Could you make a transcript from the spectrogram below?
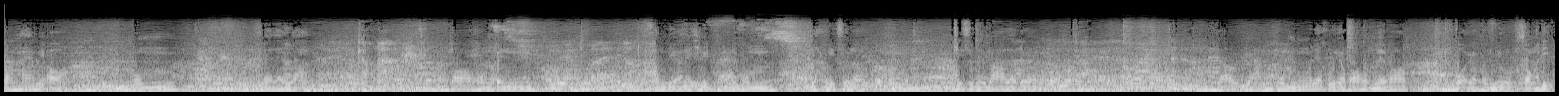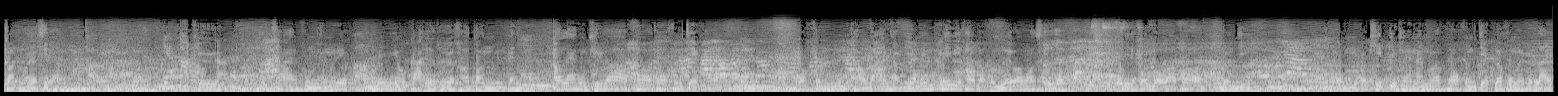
ร้องไห้ไม่ออก ผมหลายๆอย่างครับเพราะผมเป็นคนเดียวในชีวิตผมที่ผมรักที่สุดแล้วที่สุดในบ้านแล้วด้วย แล้วอย่างผมยังไม่ได้คุยกับพ่อผมเลยพ่อโกรธกับผมอยู่สองอาทิตย์ก่อนพ่อจะเสียคือใช่ผมยังไม่ได้ไม่มีโอกาสได้คุยกับเขาตอนมันเป็นตอนแรกผมคิดว่าพ่อแค่คงเจ็บเพราะคนแถวบ้านแถวนี้ไม่ไม่มีใครบอกผมเลยว่าพ่อเสียมีแต่คนบอกว่าพ่อโดนยิง ผมก็คิดอยู่แค่นั้นว่าพ่อคงเจ็บแล้วคงไม่เป็นไร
